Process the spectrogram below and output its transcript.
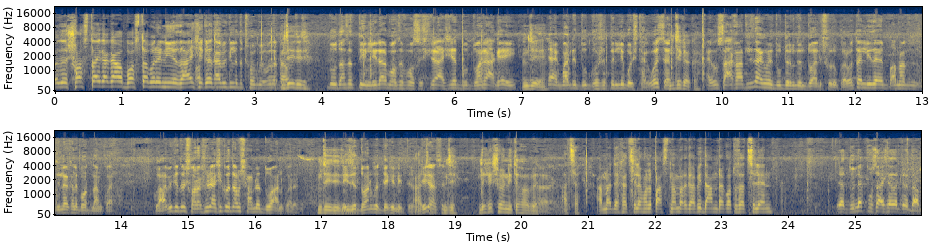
ওই যে সস্তায় কাকা বস্তা ভরে নিয়ে যায় সেখানে গাবি কিনলে তো ঠকবে জি জি জি। দুধ আছে তিন লিটার বলছে পঁচিশ লিটার আশি দুধ দোয়ানের আগেই এক বালতি দুধ ঘষে তিন লিয়ে বসে থাকবে বুঝছেন? জি কাকা। এখন চা খাওয়াত লিজে এখন দুধের মধ্যে দোয়ানি শুরু করে। তাই লিজা আপনার জেলার খালি বদনাম করে। আমি কিন্তু সরাসরি আসি করতে আমার সামনে দোয়ান করেন। জি জি জি নিজে দোয়ান করে দেখে নিতে হবে, ঠিক আচ্ছা, আছে? জি দেখে শুনে নিতে হবে। হ্যাঁ। আচ্ছা আমরা দেখাচ্ছিলাম হলো পাঁচ নাম্বার গাভি দামটা কত চাচ্ছিলেন? এটা দুই লাখ পঁচাশি হাজার টাকা দাম।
